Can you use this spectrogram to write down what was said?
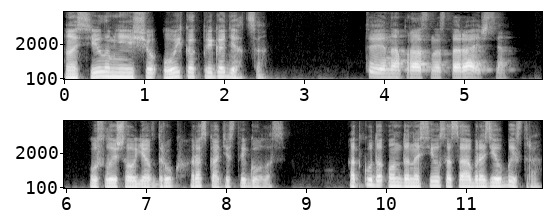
А силы мне еще ой как пригодятся. «Ты напрасно стараешься», – услышал я вдруг раскатистый голос. Откуда он доносился, сообразил быстро.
